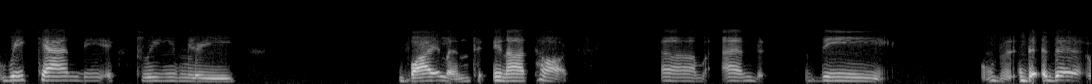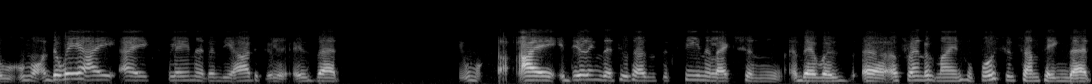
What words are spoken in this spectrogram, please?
we can be extremely violent in our thoughts. Um, and the the, the the way I, I explain it in the article is that I during the 2016 election, there was a friend of mine who posted something that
